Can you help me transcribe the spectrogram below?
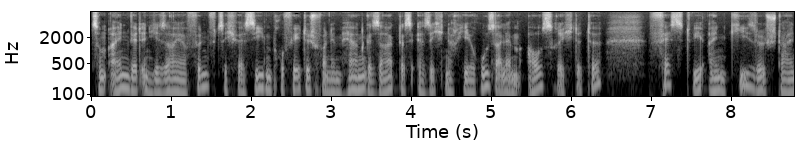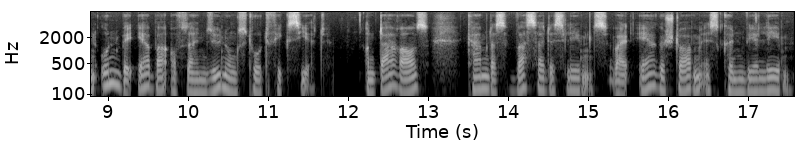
Zum einen wird in Jesaja 50, Vers 7 prophetisch von dem Herrn gesagt, dass er sich nach Jerusalem ausrichtete, fest wie ein Kieselstein, unbeehrbar auf seinen Sühnungstod fixiert. Und daraus kam das Wasser des Lebens. Weil er gestorben ist, können wir leben.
